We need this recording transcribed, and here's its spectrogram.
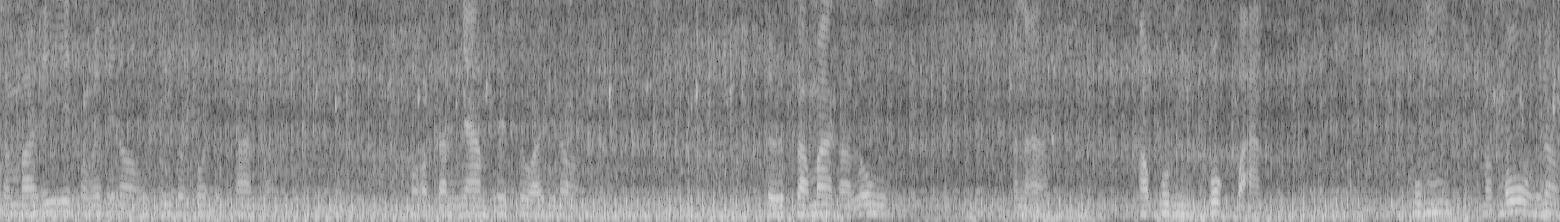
สำบายดีผมเป็นพี่น้องที่ทุกคนทุกท่านนะขอกันยามสวยๆพี่น้องตื่นสามารถก็ลงอันนะเอาปุ่นพวกปาก คุ้มมักโม่พี่น้อง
